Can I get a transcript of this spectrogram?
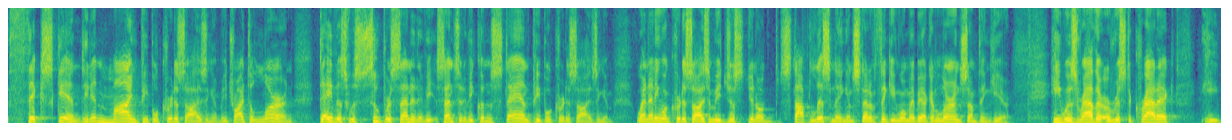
thick-skinned. He didn't mind people criticizing him. He tried to learn. Davis was super sensitive. He, sensitive. he couldn't stand people criticizing him. When anyone criticized him, he just, you know, stopped listening instead of thinking, well, maybe I can learn something here. He was rather aristocratic. He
